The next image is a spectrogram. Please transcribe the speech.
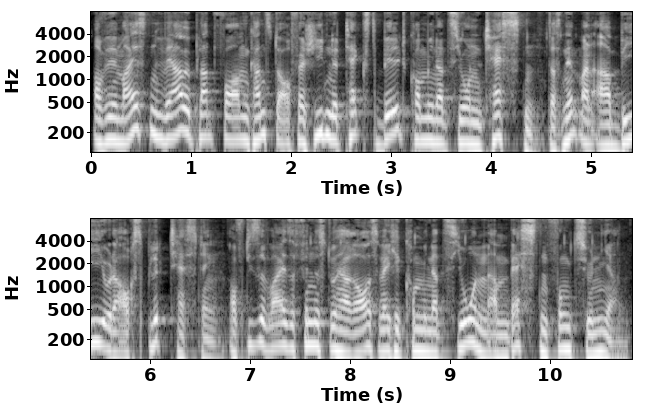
Auf den meisten Werbeplattformen kannst du auch verschiedene Text-Bild-Kombinationen testen. Das nennt man AB oder auch Split-Testing. Auf diese Weise findest du heraus, welche Kombinationen am besten funktionieren.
